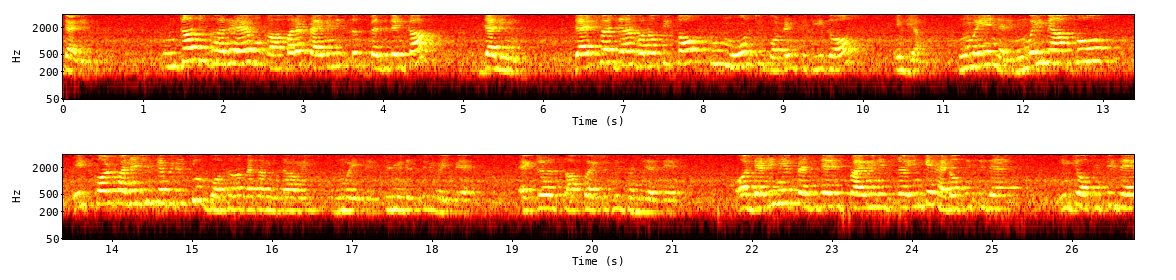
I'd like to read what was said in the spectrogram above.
Delhi उनका जो घर है, वो कहाँ पर है? प्राइम मिनिस्टर्स प्रेसिडेंट का दिल्ली में. That's why they are one of the top two most important cities of India Mumbai and Delhi Mumbai में आपको इट्स कॉल्ड फाइनेंशियल कैपिटल क्यों बहुत ज़्यादा पैसा मिलता है हमें मुंबई से? फ़िल्म इंडस्ट्री भी वहीं पे है। एक्टर्स आपको एक्ट्रेसेस बन रहते हैं। और दिल्ली में प्रेसिडेंट प्राइम मिनिस्टर इनके हेड ऑफ़िस है, इनके ऑफ़िस है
